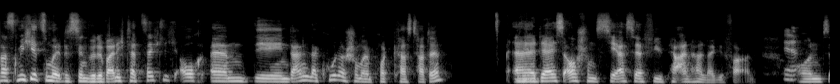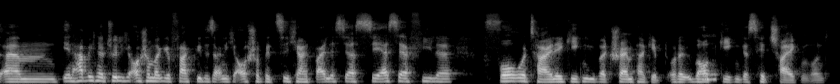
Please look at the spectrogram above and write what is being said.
was mich jetzt mal interessieren würde, weil ich tatsächlich auch ähm, den Daniel Lacuna schon mal im Podcast hatte. Äh, mhm. der ist auch schon sehr, sehr viel per Anhalter gefahren. Ja. Und ähm, den habe ich natürlich auch schon mal gefragt, wie das eigentlich ausschaut mit Sicherheit, weil es ja sehr, sehr viele Vorurteile gegenüber Tramper gibt oder überhaupt mhm. gegen das Hitchhiken. Und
